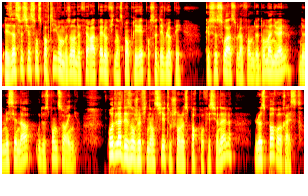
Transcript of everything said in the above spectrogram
les associations sportives ont besoin de faire appel au financement privé pour se développer, que ce soit sous la forme de dons manuels, de mécénat ou de sponsoring. Au-delà des enjeux financiers touchant le sport professionnel, le sport reste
